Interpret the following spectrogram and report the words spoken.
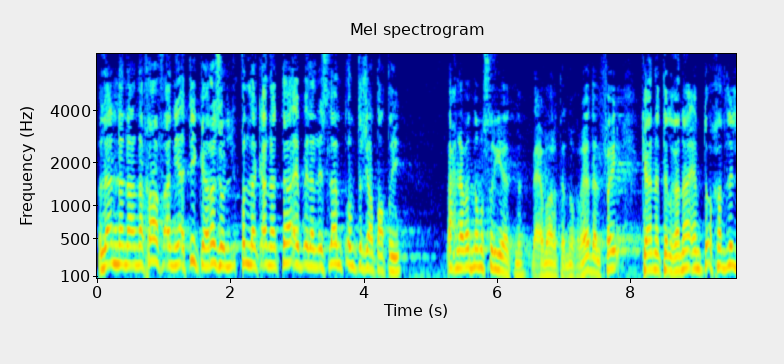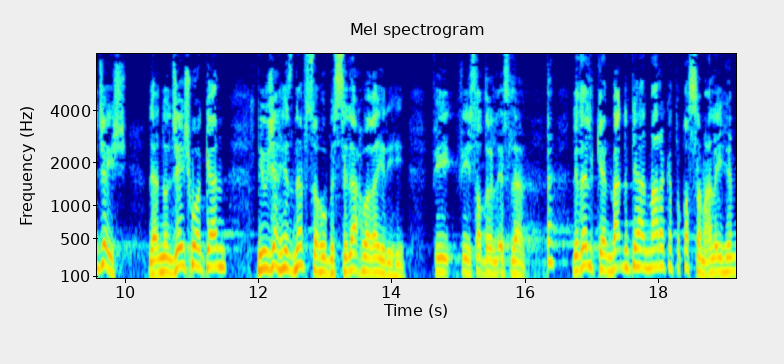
لأننا نخاف أن يأتيك رجل يقول لك أنا تائب إلى الإسلام تقوم ترجع تعطيه. إحنا بدنا مصرياتنا. بعبارة أخرى هذا الفيء كانت الغنائم تؤخذ للجيش لأن الجيش هو كان يجهز نفسه بالسلاح وغيره في في صدر الإسلام. لذلك كان بعد انتهاء المعركة تقسم عليهم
